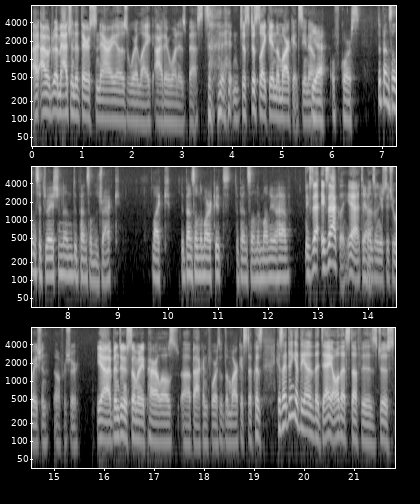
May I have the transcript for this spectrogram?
I, I would imagine that there are scenarios where like either one is best, just just like in the markets, you know. Yeah, of course depends on the situation and depends on the track. Like depends on the market, depends on the money you have. Exa- exactly. Yeah, it depends yeah. on your situation. Oh, for sure. Yeah, I've been doing so many parallels uh, back and forth with the market stuff because because I think at the end of the day, all that stuff is just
